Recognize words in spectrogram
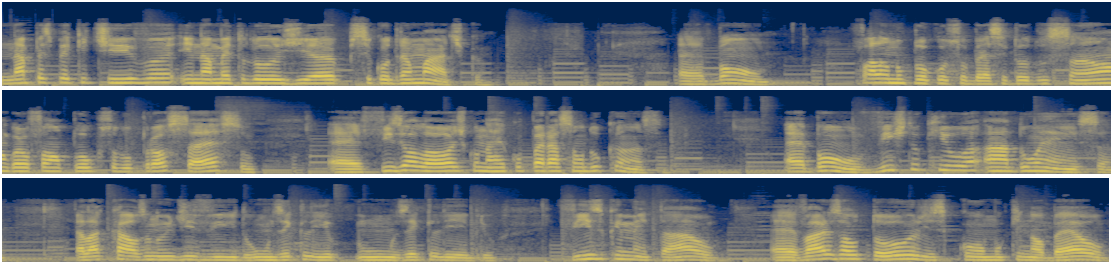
na perspectiva e na metodologia psicodramática. Bom, falando um pouco sobre essa introdução, agora eu vou falar um pouco sobre o processo é, fisiológico na recuperação do câncer. É bom, visto que a doença ela causa no indivíduo um desequilíbrio, um desequilíbrio físico e mental. É, vários autores, como Knobel,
